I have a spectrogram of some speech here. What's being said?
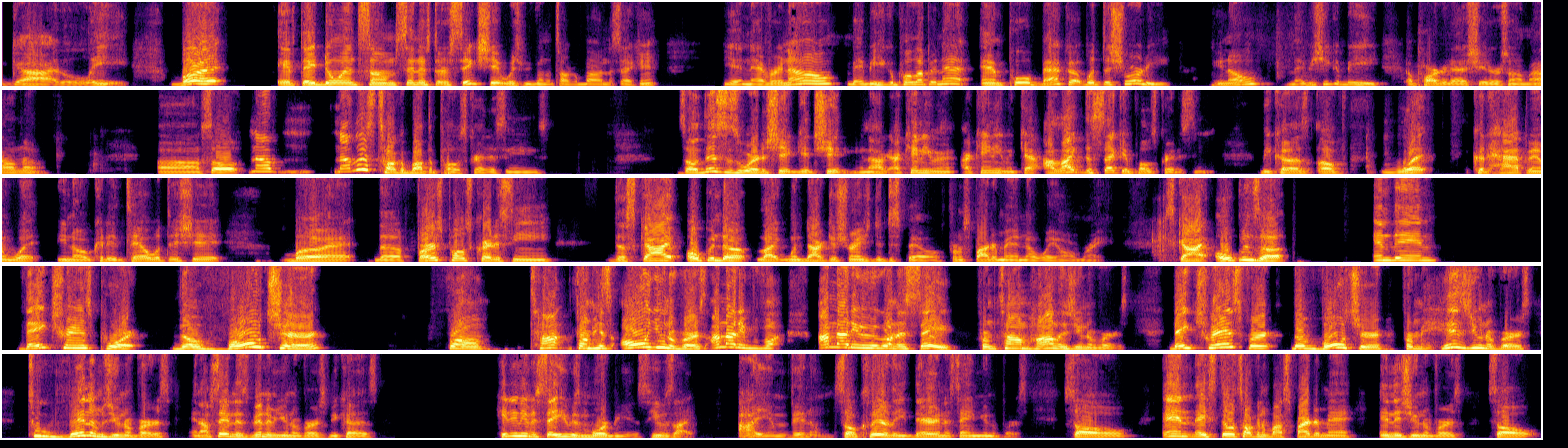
Golly. But if they doing some sinister six shit, which we're gonna talk about in a second, you never know. Maybe he could pull up in that and pull back up with the shorty. You know, maybe she could be a part of that shit or something. I don't know. Uh, so now, now let's talk about the post credit scenes. So this is where the shit gets shitty. Know, I, I can't even, I can't even. I like the second post credit scene because of what could happen, what you know could entail with this shit. But the first post credit scene, the sky opened up like when Doctor Strange did the spell from Spider Man No Way Home, right? Sky opens up, and then they transport the vulture from Tom from his own universe. I'm not even I'm not even to say from Tom Holland's universe. They transferred the vulture from his universe to Venom's universe. And I'm saying this Venom universe because he didn't even say he was Morbius. He was like, I am Venom. So clearly they're in the same universe. So, and they still talking about Spider-Man in this universe. So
